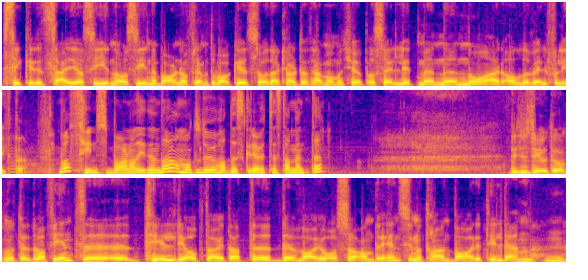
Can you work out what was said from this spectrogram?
sikret seg og sine og sine barn og frem og tilbake. Så det er klart at her må man kjøpe og selge litt, men eh, nå er alle vel forlikte. Hva syns barna dine da om at du hadde skrevet testamentet? De syntes i utgangspunktet det var fint, eh, til de oppdaget at eh, det var jo også andre hensyn å ta enn bare til dem. Mm.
